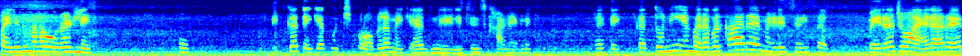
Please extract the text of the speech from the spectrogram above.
पहिले तुम्हाला ओरडले. दिक्कत है क्या? कुछ प्रॉब्लम है क्या मेडिसिन खाने में? दिक्कत तो नहीं है बराबर खा रहे हैं मेडिसिन सब। मेरा जो आयनार है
